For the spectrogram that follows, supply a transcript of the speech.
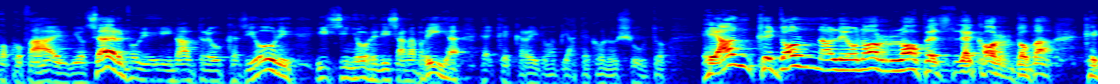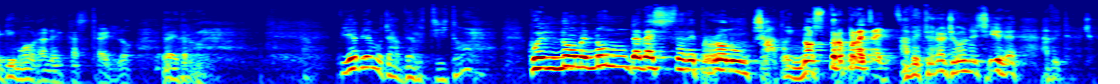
Poco fa il mio servo, in altre occasioni il signore di Sanabria, eh, che credo abbiate conosciuto, e anche donna Leonor Lopez de Cordoba, che dimora nel castello. Pedro, vi abbiamo già avvertito? Quel nome non deve essere pronunciato in nostra presenza. Avete ragione, Sire, avete ragione.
